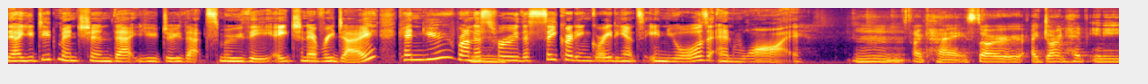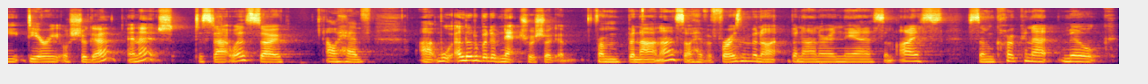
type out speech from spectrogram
Now you did mention that you do that smoothie each and every day. Can you run mm. us through the secret ingredients in yours and why? Mm, okay, so I don't have any dairy or sugar in it to start with. So I'll have uh, well, a little bit of natural sugar from banana. So I have a frozen bana- banana in there, some ice, some coconut milk,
